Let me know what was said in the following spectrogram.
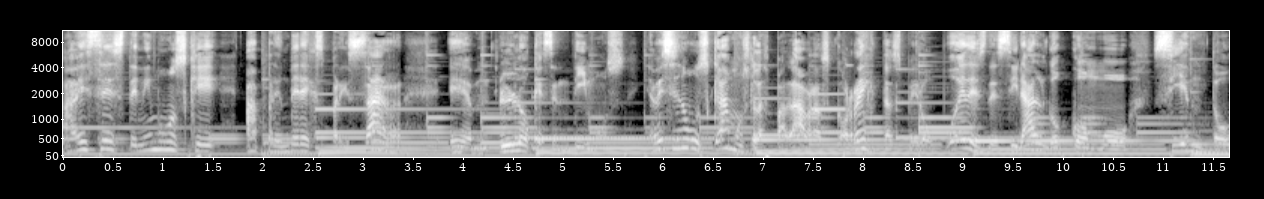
a veces tenemos que aprender a expresar em, lo que sentimos. A veces no buscamos las palabras correctas, pero puedes decir algo como siento.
